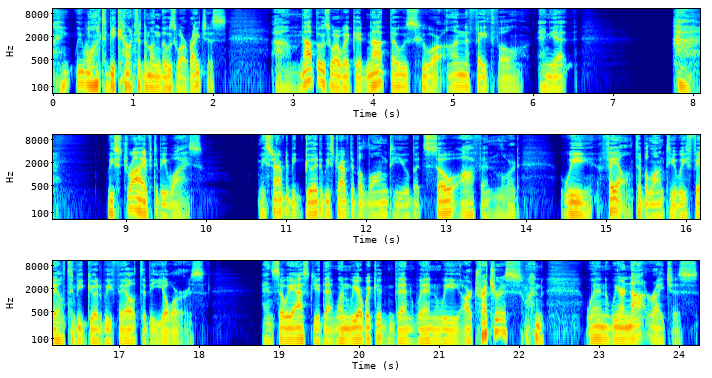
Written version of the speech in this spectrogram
we want to be counted among those who are righteous, um, not those who are wicked, not those who are unfaithful. And yet, we strive to be wise. We strive to be good. We strive to belong to you. But so often, Lord, we fail to belong to you. We fail to be good. We fail to be yours. And so we ask you that when we are wicked, then when we are treacherous, when when we are not righteous,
